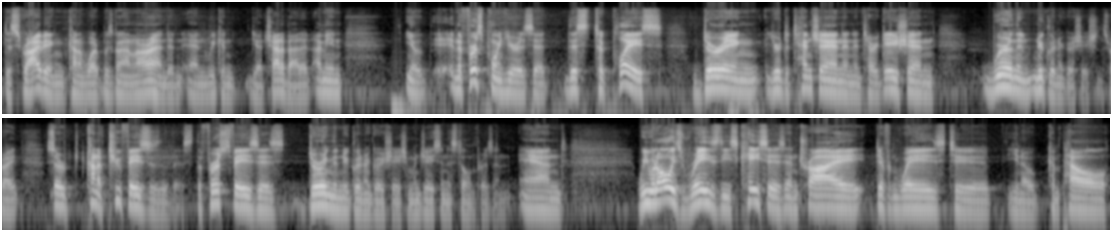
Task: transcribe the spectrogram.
describing kind of what was going on on our end, and and we can you know, chat about it. I mean, you know, and the first point here is that this took place during your detention and interrogation. We're in the nuclear negotiations, right? So, kind of two phases of this. The first phase is during the nuclear negotiation when Jason is still in prison, and we would always raise these cases and try different ways to, you know, compel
